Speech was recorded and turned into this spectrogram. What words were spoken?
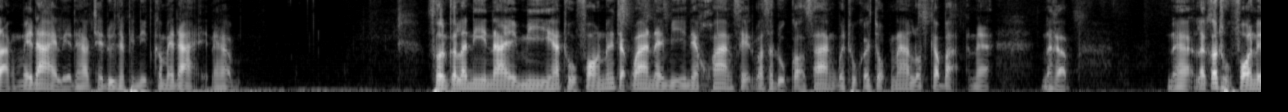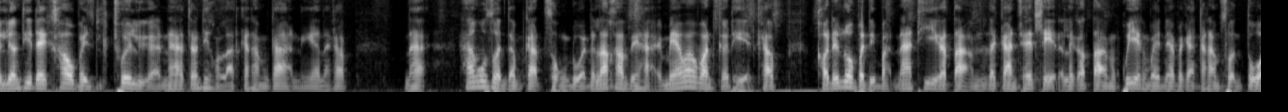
ต่างไม่ได้เลยนะครับ ใช้ดุลยพินิษก็ไม่ได้นะครับ ส่วนกรณีนายมีฮะถูกฟ้องเนื่องจากว่านายมีเนี่ยคว้างเศษวัสดุก่อสร้างไปถูกกระจกหน้ารถกระบะนะนะครับนะแล้วก็ถูกฟ้องในเรื่องที่ได้เข้าไปช่วยเหลือนะเจ้าหน้าที่ของรัฐกระทำการอย่างเงี้ยนะครับนะห้างหุ้นส่วนจำกัดส่งด่วนได้รับความเสียหายแม้ว่าวันเกิดเหตุครับเขาได้ร่วมปฏิบัติหน้าที่ก็ตามแต่การใช้เศษอะไรก็ตามเคลื่องไปเนี่ยเป็นการกระทำส่วนตัว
